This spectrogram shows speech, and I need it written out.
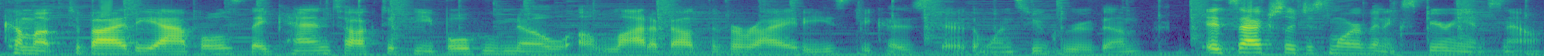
come up to buy the apples, they can talk to people who know a lot about the varieties because they're the ones who grew them. It's actually just more of an experience now.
